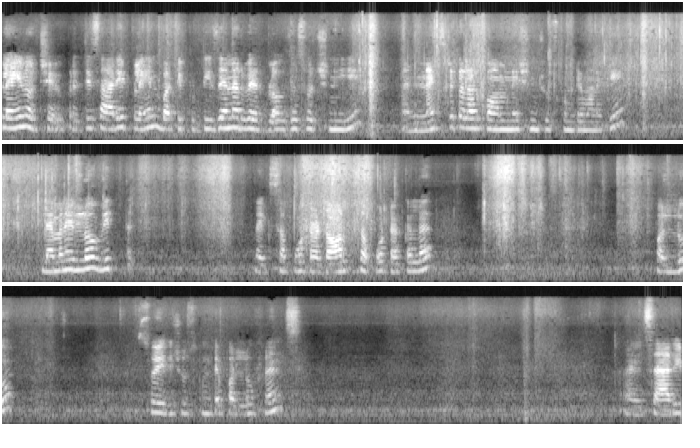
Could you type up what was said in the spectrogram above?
ప్లెయిన్ వచ్చేవి. ప్రతిసారి ప్లెయిన్ బట్ ఇప్పుడు డిజైనర్ వేర్ బ్లౌజెస్ వచ్చినాయి. అండ్ నెక్స్ట్ కలర్ కాంబినేషన్ చూసుకుంటే మనకి లెమన్ ఎల్లో విత్ లైక్ సపోటా డార్క్ సపోటా కలర్. పళ్ళు. సో ఇది చూసుకుంటే పళ్ళు ఫ్రెండ్స్. అండ్ శారీ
